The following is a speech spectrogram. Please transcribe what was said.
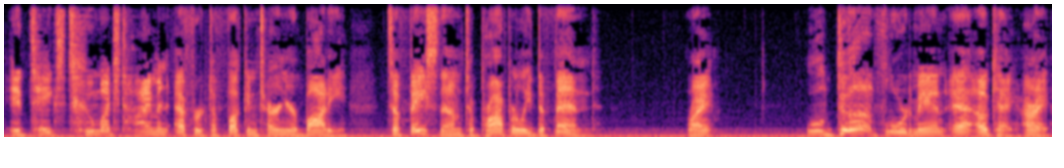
it takes too much time and effort to fucking turn your body to face them to properly defend, right? Well, duh, Florida man. Uh, okay, all right.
